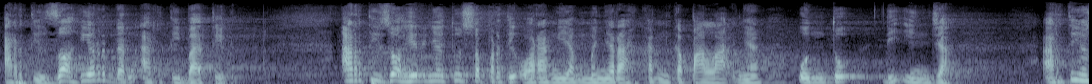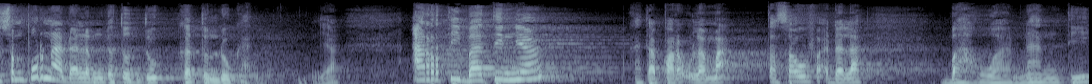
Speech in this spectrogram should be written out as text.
Arti zahir dan arti batin. Arti zahirnya itu seperti orang yang menyerahkan kepalanya untuk diinjak. Artinya sempurna dalam ketunduk, ketundukan. Ya. Arti batinnya, kata para ulama tasawuf adalah bahwa nanti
